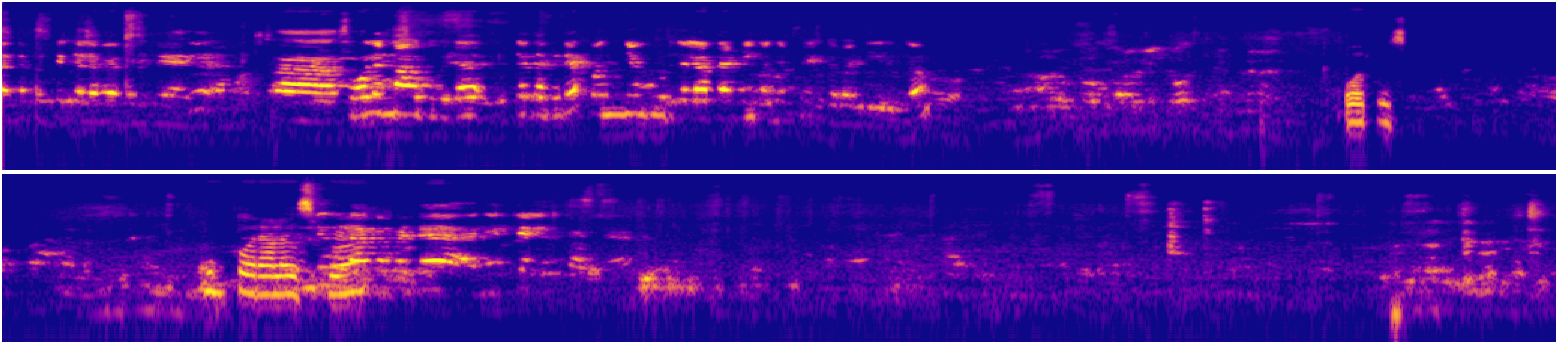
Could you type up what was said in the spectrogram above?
அந்த புட்டு கலவை கொடுத்து சோள மாவுக்கு விட விட்டதை விட கொஞ்சம் கூடுதலா தண்ணி கொஞ்சம் சேர்க்க வேண்டி இருக்கும் ஒரு ஸ்பூன். உப்பு கூடுதலாக்கப்பட்ட நெத்தலி பவுடர் அ- அதோட சேர்த்து ஆ, தேங்காய் தேங்காய்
